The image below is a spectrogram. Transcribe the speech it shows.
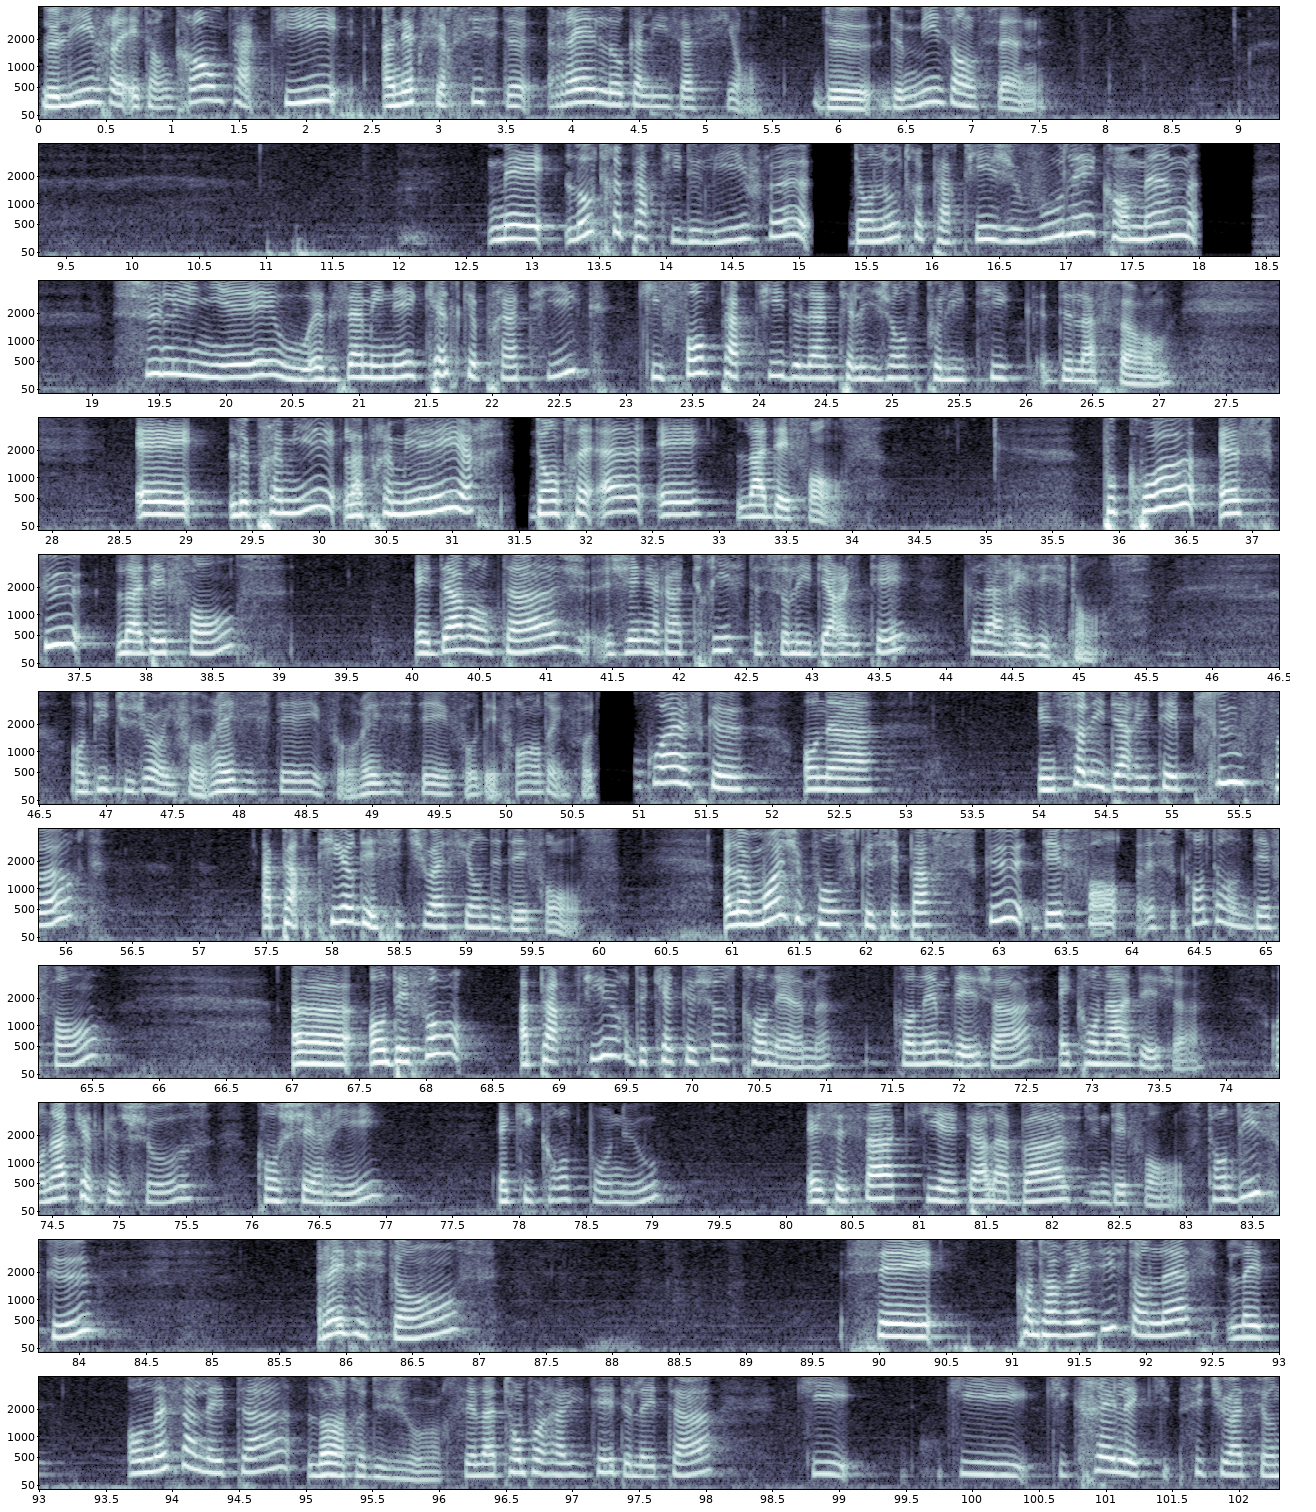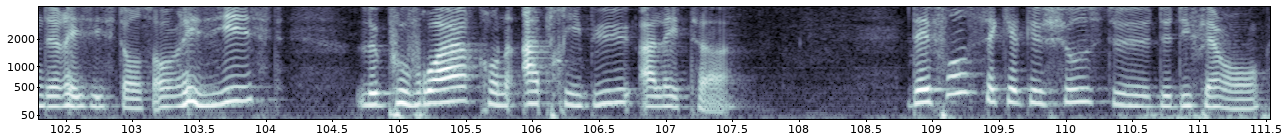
Le livre est en grande partie un exercice de relocalisation de, mise en scène. Mais l'autre partie du livre, dans l'autre partie, je voulais quand même souligner ou examiner quelques pratiques qui font partie de l'intelligence politique de la forme. Et le premier, la première d'entre elles est la défense. Pourquoi est-ce que la défense est davantage génératrice de solidarité que la résistance? On dit toujours il faut résister, il faut résister, il faut défendre, il faut. Pourquoi est-ce que on a une solidarité plus forte à partir des situations de défense Alors moi, je pense que c'est parce que défend, euh, quand on défend, euh, on défend à partir de quelque chose qu'on aime, qu'on aime déjà et qu'on a déjà. On a quelque chose qu'on chérit et qui compte pour nous. Et c'est ça qui est à la base d'une défense. Tandis que résistance, c'est quand on résiste, on laisse, on laisse à l'État l'ordre du jour. C'est la temporalité de l'État qui, qui, qui crée les situations de résistance. On résiste le pouvoir qu'on attribue à l'État. Défense, c'est quelque chose de, de différent.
